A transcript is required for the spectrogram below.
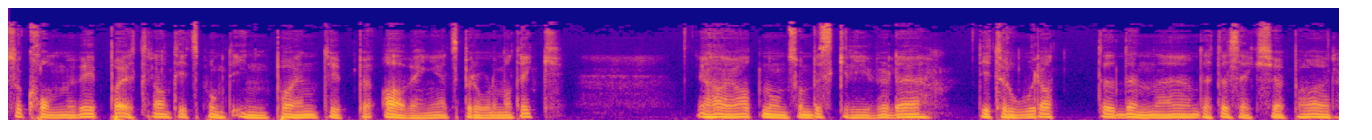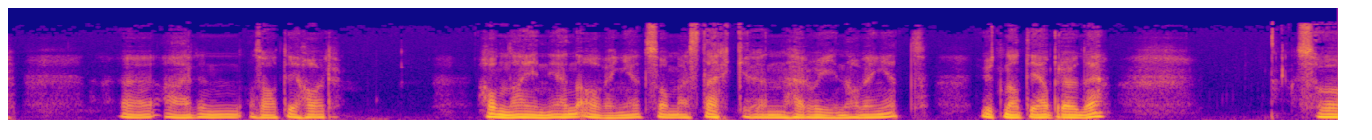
så, kommer vi på et eller annet tidspunkt inn på en type avhengighetsproblematikk. Jeg har jo hatt noen som beskriver det. De tror at denne, dette sexkjøpet har, uh, er en Altså at de har havna inn i en avhengighet som er sterkere enn heroinavhengighet, uten at de har prøvd det. Så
